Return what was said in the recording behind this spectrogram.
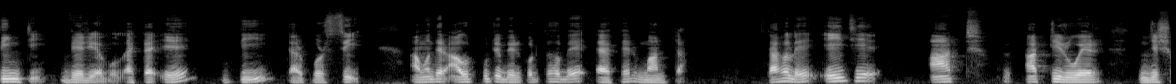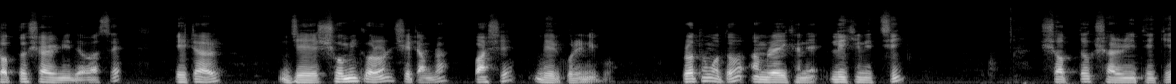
তিনটি ভেরিয়েবল একটা এ বি তারপর সি আমাদের আউটপুটে বের করতে হবে এফ এর মানটা। তাহলে এই যে আট, আটটি রোয়ের যে সত্য সারণী দেওয়া আছে, এটার যে সমীকরণ সেটা আমরা পাশে বের করে নিব। প্রথমত আমরা এখানে লিখে নিচ্ছি সত্যক সারণী থেকে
